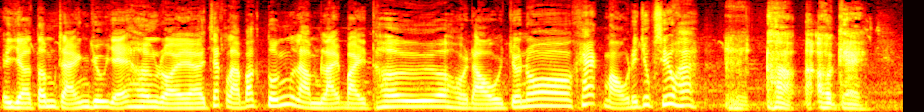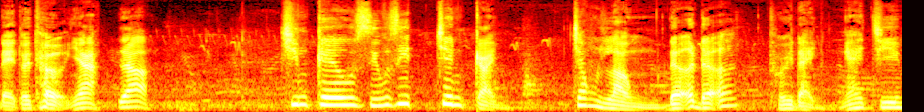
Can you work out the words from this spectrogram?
Bây giờ tâm trạng vui vẻ hơn rồi à, Chắc là bác Tuấn làm lại bài thơ hồi đầu cho nó khác màu đi chút xíu ha. Ok để tôi thở nha. Dạ. Chim kêu ríu rít trên cảnh trong lòng đỡ đỡ thôi đành nghe chim.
